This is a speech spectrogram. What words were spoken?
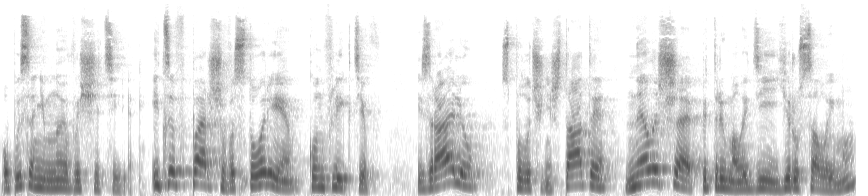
описані мною вищі цілі. І це вперше в історії конфліктів Ізраїлю, Сполучені Штати не лише підтримали дії Єрусалима,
